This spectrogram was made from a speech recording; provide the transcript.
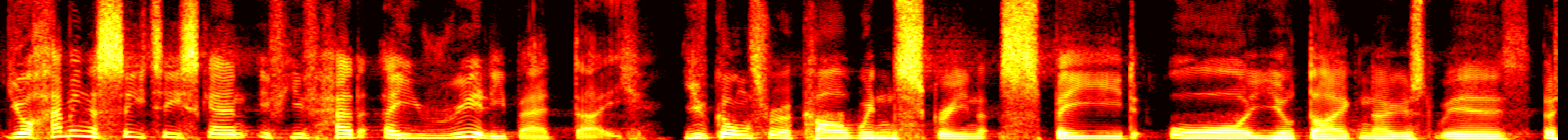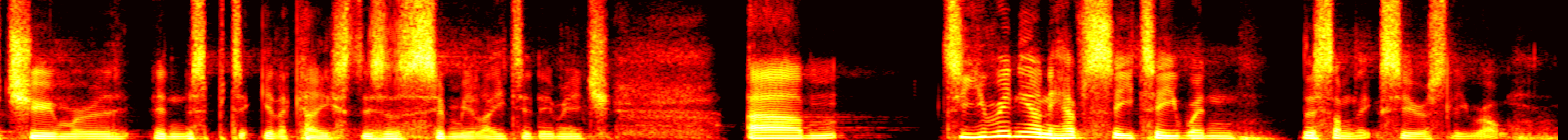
you're having a CT scan if you've had a really bad day. You've gone through a car windscreen at speed or you're diagnosed with a tumor in this particular case. This is a simulated image. Um, so you really only have CT when there's something seriously wrong.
